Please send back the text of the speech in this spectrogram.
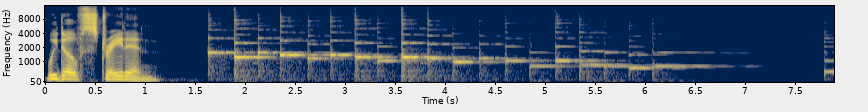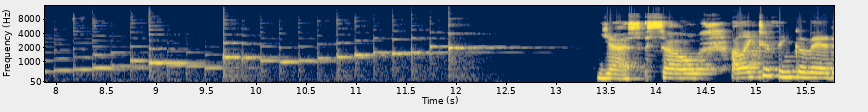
we dove straight in. Yes. So I like to think of it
